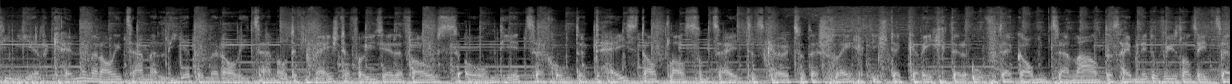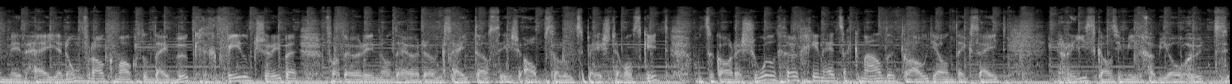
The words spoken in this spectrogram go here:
Reis Casimir kennen wir alle zusammen, lieben wir alle zusammen, oder die meisten von uns jedenfalls. Und jetzt kommt der Taste Atlas und sagt, es gehört zu den schlechtesten Gerichten auf der ganzen Welt. Das haben wir nicht auf uns sitzen Wir haben eine Umfrage gemacht und haben wirklich viel geschrieben von den Hörerinnen und Hörern und gesagt, das ist absolut das Beste, was es gibt. Und sogar eine Schulköchin hat sich gemeldet, Claudia, und hat gesagt, Reis Casimir kommen ja heute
